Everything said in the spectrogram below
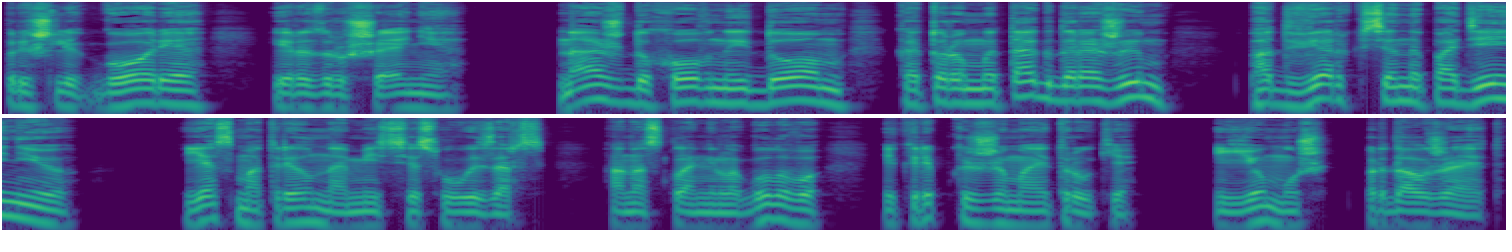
пришли горе и разрушение. Наш духовный дом, которым мы так дорожим, подвергся нападению. Я смотрел на миссис Уизерс. Она склонила голову и крепко сжимает руки. Ее муж продолжает.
